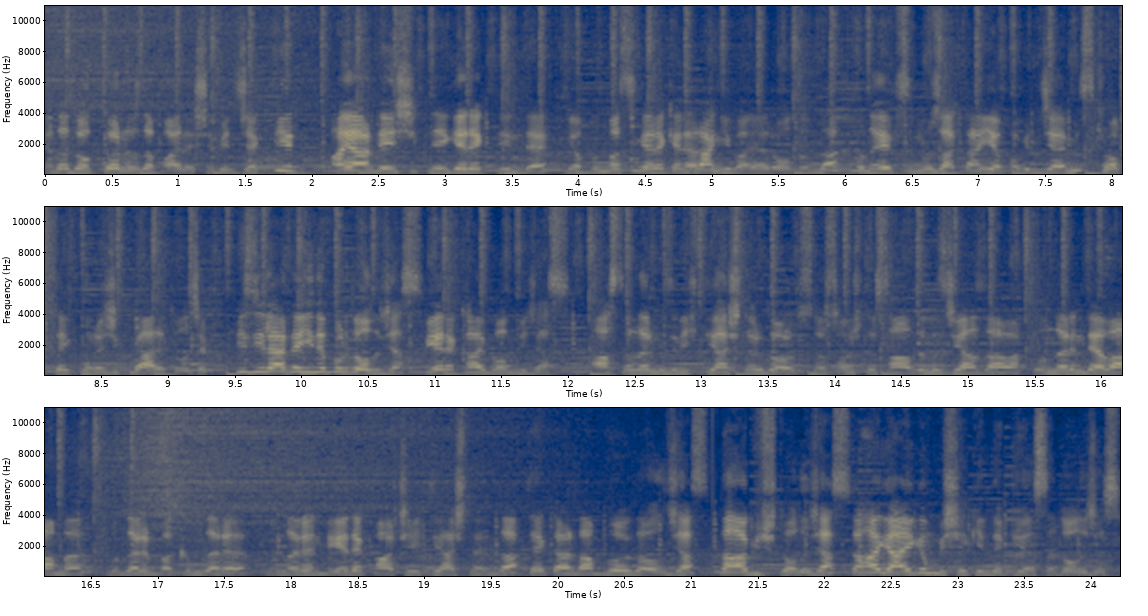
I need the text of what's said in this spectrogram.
ya da doktorunuzla paylaşabilecek. Bir ayar değişikliği gerektiğinde, yapılması gereken herhangi bir ayar olduğunda bunu hepsini uzaktan yapabileceğimiz çok teknolojik bir alet olacak. Biz ileride yine burada olacağız. Bir yere kaybolmayacağız. Hastalarımızın ihtiyaçları doğrultusunda sonuçta sağladığımız cihazlar var. Bunların devamı, bunların bakımları, bunların yedek parça ihtiyaçlarında tekrardan burada olacağız. Daha güçlü olacağız. Daha yaygın bir şekilde piyasada olacağız.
